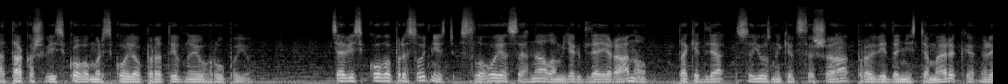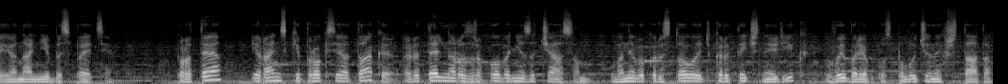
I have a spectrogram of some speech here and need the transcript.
а також військово-морською оперативною групою. Ця військова присутність слугує сигналом як для Ірану, так і для союзників США про відданість Америки регіональній безпеці. Проте іранські проксі-атаки ретельно розраховані за часом. Вони використовують критичний рік виборів у Сполучених Штатах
